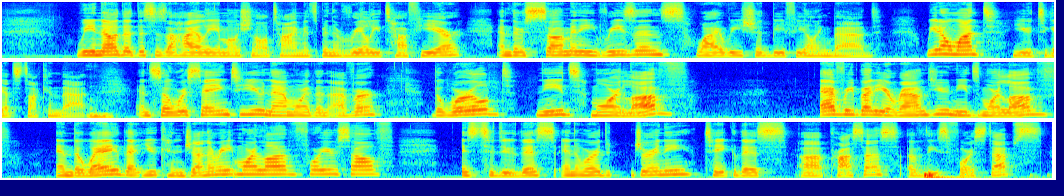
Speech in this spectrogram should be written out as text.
We know that this is a highly emotional time. It's been a really tough year, and there's so many reasons why we should be feeling bad. We don't want you to get stuck in that. Mm-hmm. And so we're saying to you now more than ever, the world needs more love everybody around you needs more love. And the way that you can generate more love for yourself is to do this inward journey. Take this uh, process of these four steps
